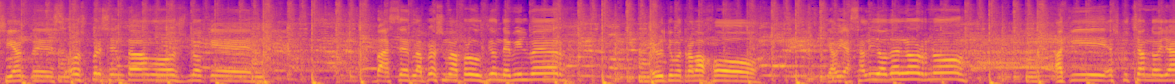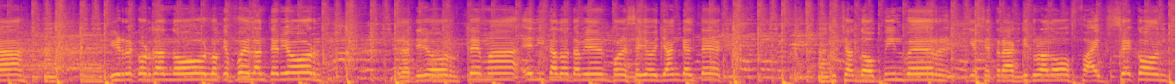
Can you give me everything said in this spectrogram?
Si antes os presentábamos lo que va a ser la próxima producción de Bilber, el último trabajo que había salido del horno, aquí escuchando ya y recordando lo que fue el anterior, el anterior tema editado también por el sello Jungle Tech, escuchando Bilber y ese track titulado 5 Seconds.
